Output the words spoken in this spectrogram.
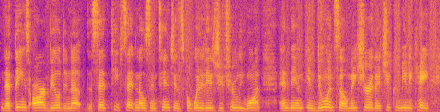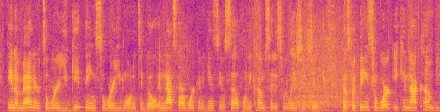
that things are building up. The set keep setting those intentions for what it is you truly want and then in doing so make sure that you communicate in a manner to where you get things to where you want it to go and not start working against yourself when it comes to this relationship because for things to work it cannot come be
